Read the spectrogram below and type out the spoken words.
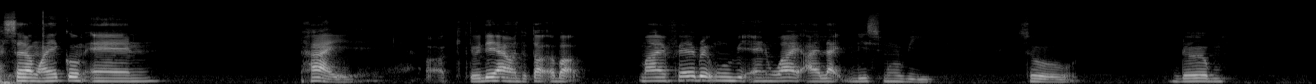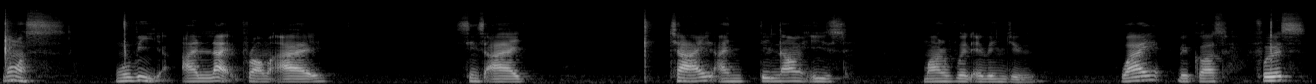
Assalamualaikum and hi. Today I want to talk about my favorite movie and why I like this movie. So the most movie I like from I since I child until now is Marvel Avenger. Why? Because first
